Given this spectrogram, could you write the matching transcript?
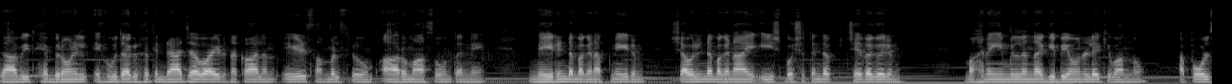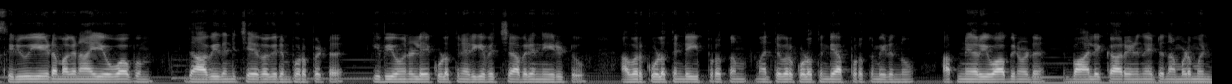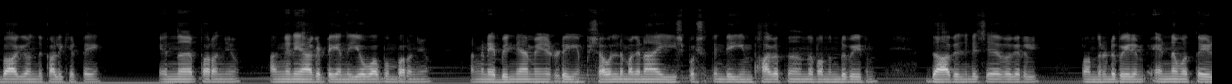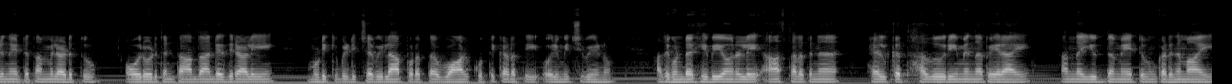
ദാവീദ് ഹെബ്രോണിൽ യഹൂദ ഗൃഹത്തിൻ്റെ രാജാവായിരുന്ന കാലം ഏഴ് സംവത്സരവും ആറുമാസവും തന്നെ നേരിൻ്റെ മകൻ അപ്നേരും ഷൗലിൻ്റെ മകനായ ഈഷ്ബോഷത്തിൻ്റെ ചേവകരും മഹനയിമിൽ നിന്ന് ഗിബിയോനിലേക്ക് വന്നു അപ്പോൾ സിരൂയയുടെ മകനായ യോവാബും ദാവീദിൻ്റെ ചേവകരും പുറപ്പെട്ട് ഗിബിയോനിലെ കുളത്തിനരികെ വെച്ച് അവരെ നേരിട്ടു അവർ കുളത്തിൻ്റെ ഇപ്പുറത്തും മറ്റവർ കുളത്തിൻ്റെ അപ്പുറത്തും ഇരുന്നു അപ്നേർ യുവാബിനോട് ബാല്യക്കാർ എഴുന്നേറ്റ് നമ്മുടെ മുൻപാകെ ഒന്ന് കളിക്കട്ടെ എന്ന് പറഞ്ഞു അങ്ങനെയാകട്ടെ എന്ന് യുവാബും പറഞ്ഞു അങ്ങനെ ബെന്യാമീനരുടെയും ഷൗലിൻ്റെ മകനായ ഈശ്പക്ഷത്തിൻ്റെയും ഭാഗത്തു നിന്ന് പന്ത്രണ്ട് പേരും ദാവീദിൻ്റെ സേവകരിൽ പന്ത്രണ്ട് പേരും എണ്ണമൊത്ത് എഴുന്നേറ്റ് തമ്മിലടുത്തു ഓരോരുത്തൻ താന്താൻ്റെ എതിരാളിയെ മുടിക്ക് പിടിച്ച വിലാപ്പുറത്ത് വാൾ കുത്തിക്കടത്തി ഒരുമിച്ച് വീണു അതുകൊണ്ട് ഹിബിയോനലി ആ സ്ഥലത്തിന് ഹെൽക്കത്ത് ഹസൂരീം എന്ന പേരായി അന്ന് യുദ്ധം ഏറ്റവും കഠിനമായി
